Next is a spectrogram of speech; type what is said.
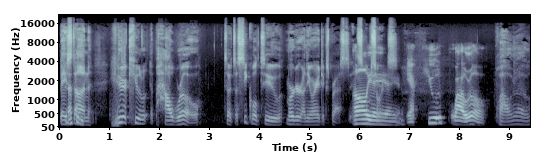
based Death on Hercule Poirot. So it's a sequel to Murder on the Orient Express. in oh some yeah, yeah, sorts. yeah. Hercule Poirot. Poirot.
